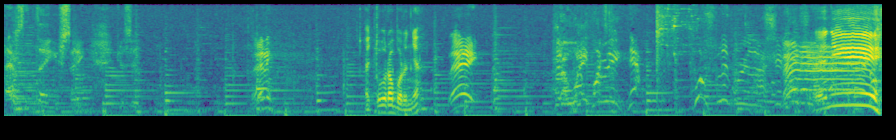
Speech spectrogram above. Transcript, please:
That's the thing, you see. Because it. Lenny? 아니 또 얼어버렸냐? At?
